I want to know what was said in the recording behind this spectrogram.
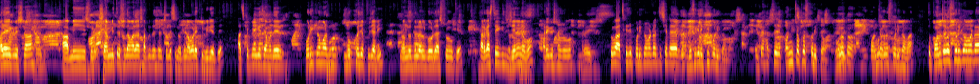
হরে কৃষ্ণ আমি শ্যাম মিত্র সুদামা দাস আপনাদের সাথে চলেছি নতুন আবার একটি ভিডিওতে। আজকে পেয়ে গেছি আমাদের পরিক্রমার মুখ্য যে পূজারী নন্দদুলাল গৌরদাস প্রভুকে। তার কাছ থেকে কিছু জেনে নেব। হরে কৃষ্ণ প্রভু। হরে প্রভু আজকে যে পরিক্রমাটা হচ্ছে সেটা বেসিক্যালি কি পরিক্রমা? এটা হচ্ছে পঞ্চক্রোশ পরিক্রমা। মূলত পঞ্চক্রোশ পরিক্রমা। তো পঞ্চকোশ পরিক্রমাটা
